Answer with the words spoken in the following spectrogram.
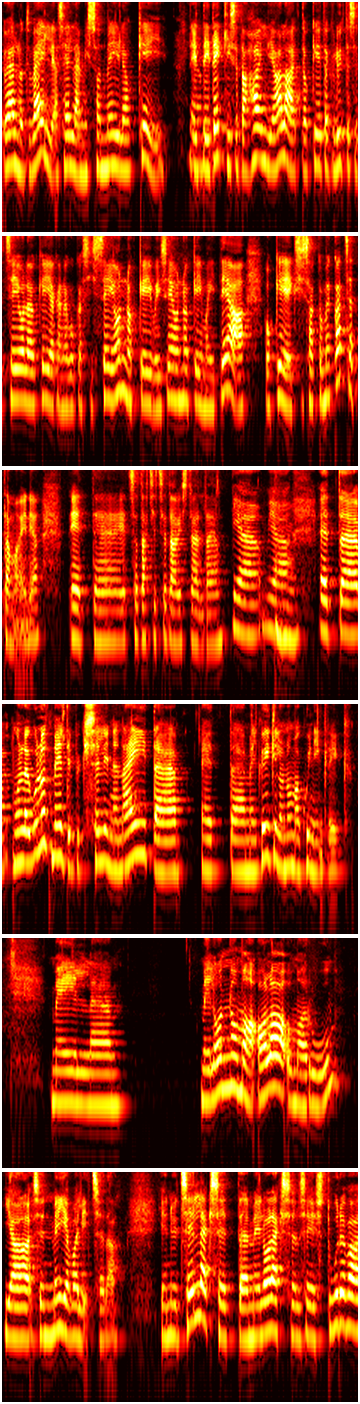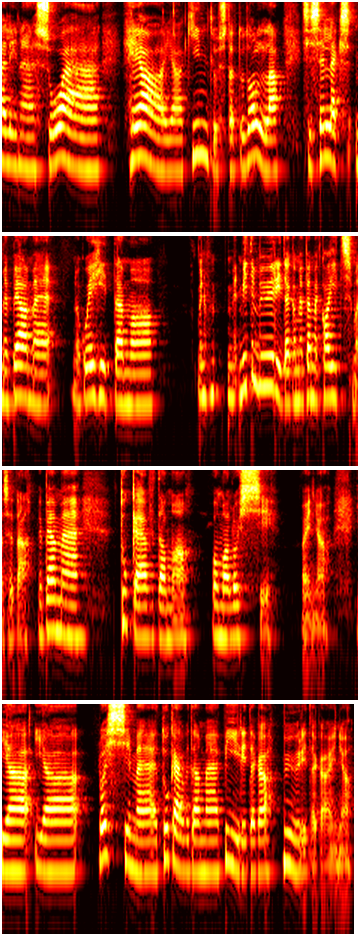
öelnud välja selle, mis on meile okei okay.. Et ei teki seda halli ala, et okei okay,, ta küll ütles, et see ei ole okei okay,, aga nagu kas siis see on okei okay või see on okei okay,, ma ei tea. okei okay,, eks siis hakkame katsetama, on ju. et, et sa tahtsid seda vist öelda, jah? ja, ja mm, -hmm. et äh, mulle hullult meeldib üks selline näide, et äh, meil kõigil on oma kuningriik. meil äh,, meil on oma ala, oma ruum ja see on meie valitseda. ja nüüd selleks, et meil oleks seal sees turvaline, soe, hea ja kindlustatud olla, siis selleks me peame nagu ehitama või noh, mitte müürid, aga me peame kaitsma seda, me peame tugevdama oma lossi, on ju. ja, ja lossi me tugevdame piiridega, müüridega, on ju.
